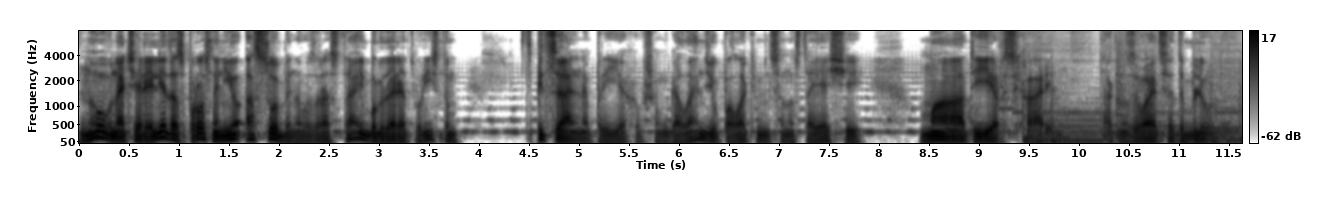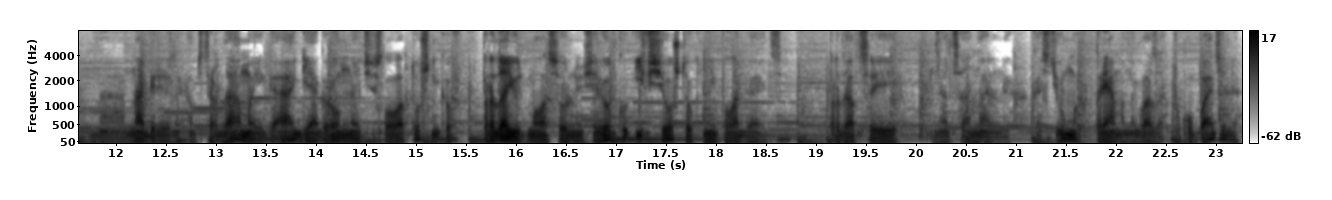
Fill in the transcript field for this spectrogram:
Но в начале лета спрос на нее особенно возрастает благодаря туристам, специально приехавшим в Голландию полакомиться настоящей маатьерсхарин. Так называется это блюдо набережных Амстердама и Гааги огромное число латошников продают малосольную селедку и все, что к ней полагается. Продавцы национальных костюмах прямо на глазах покупателя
